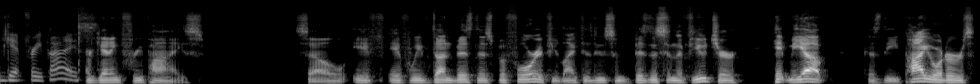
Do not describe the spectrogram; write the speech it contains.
Get free pies. are getting free pies. So if if we've done business before, if you'd like to do some business in the future, hit me up because the pie orders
